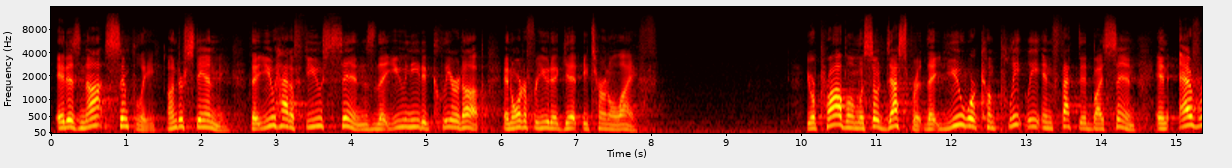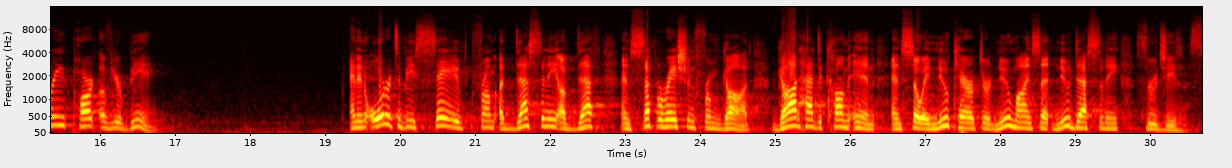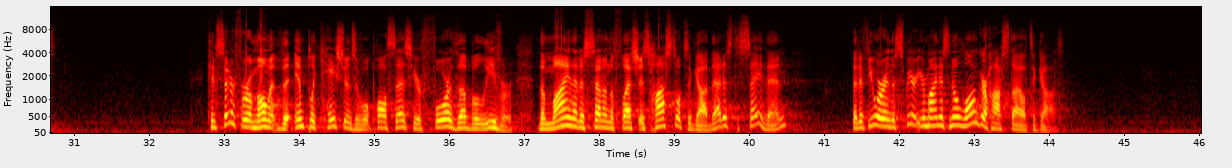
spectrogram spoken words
It is not simply, understand me, that you had a few sins that you needed cleared up in order for you to get eternal life. Your problem was so desperate that you were completely infected by sin in every part of your being. And in order to be saved from a destiny of death and separation from God, God had to come in and sow a new character, new mindset, new destiny through Jesus. Consider for a moment the implications of what Paul says here for the believer. The mind that is set on the flesh is hostile to God. That is to say, then, that if you are in the Spirit, your mind is no longer hostile to God.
